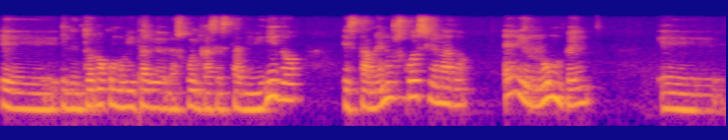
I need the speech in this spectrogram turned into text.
eh, el entorno comunitario de las cuencas está dividido, está menos cohesionado e irrumpen eh,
